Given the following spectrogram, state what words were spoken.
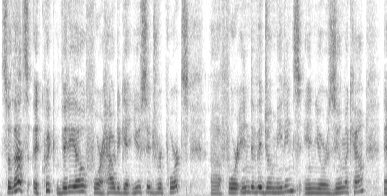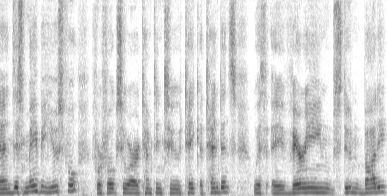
So that's a quick video for how to get usage reports uh, for individual meetings in your Zoom account. And this may be useful for folks who are attempting to take attendance with a varying student body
